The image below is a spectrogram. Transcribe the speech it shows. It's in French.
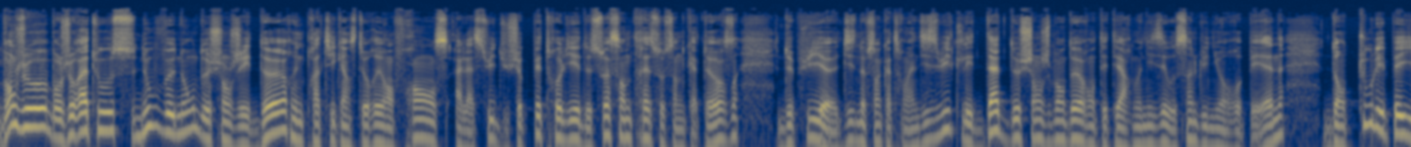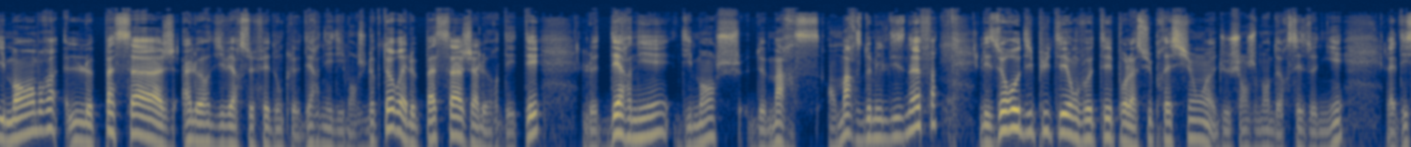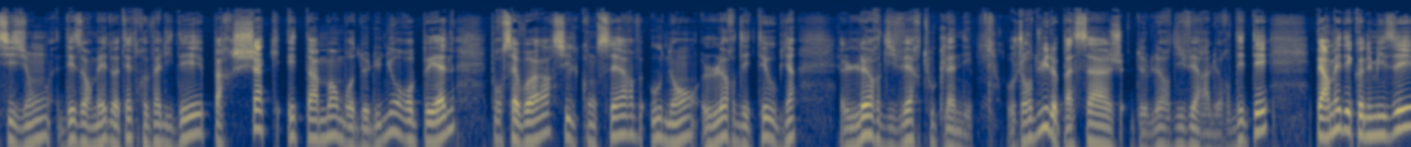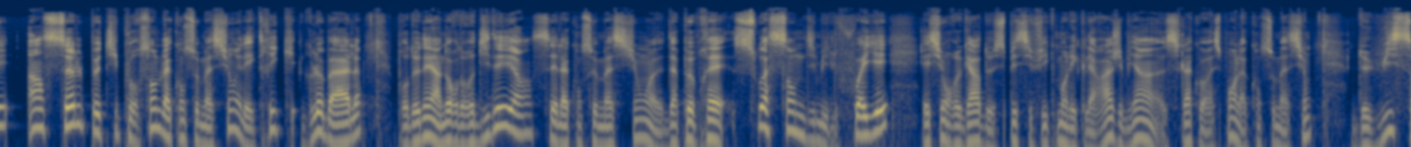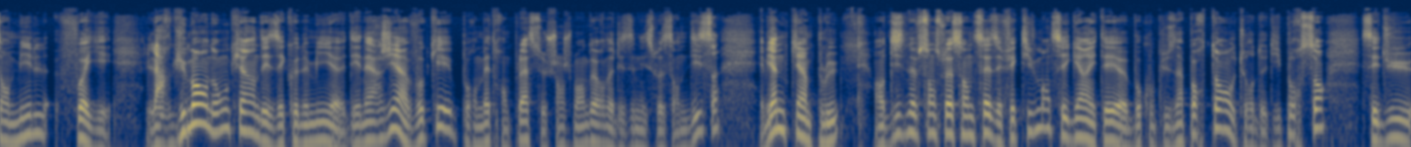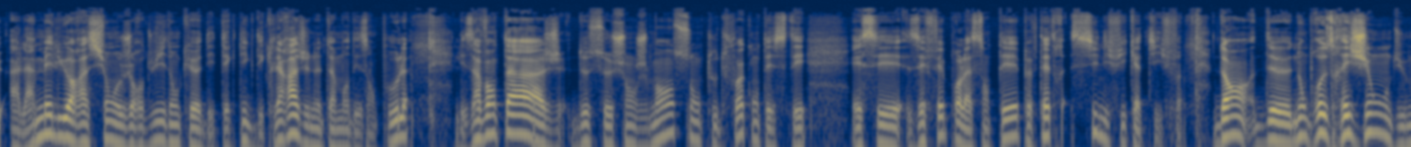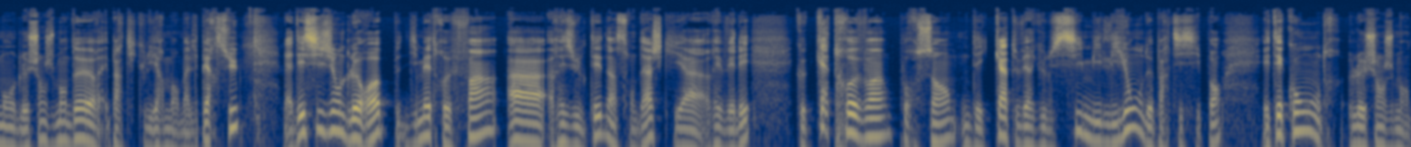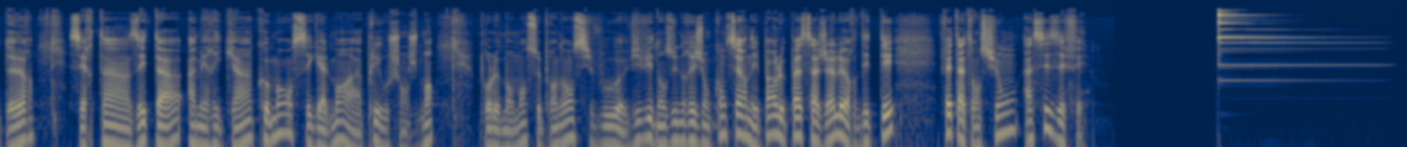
Bonjour, bonjour à tous. Nous venons de changer d'heure, une pratique instaurée en France à la suite du choc pétrolier de 73-74. Depuis 1998, euh, les dates de changement d'heure ont été harmonisées au sein de l'Union européenne. Dans tous les pays membres, le passage à l'heure d'hiver se fait donc le dernier dimanche d'octobre et le passage à l'heure d'été le dernier dimanche de mars. En mars 2019, les eurodéputés ont voté pour la suppression du changement d'heure saisonnier. La décision désormais doit être validée par chaque État membre de l'Union européenne pour savoir s'ils conservent ou non l'heure d'été ou bien l'heure d'hiver toute l'année. Aujourd'hui, le passage de l'heure d'hiver à l'heure d'été permet d'économiser un seul petit pourcent de la consommation électrique globale. Pour donner un ordre d'idée, hein, c'est la consommation euh, d'à peu près 70 000 foyers. Et si on regarde spécifiquement l'éclairage, eh bien, cela correspond à la consommation de 800 000 foyers. L'argument donc hein, des économies euh, d'énergie invoqué pour mettre en place ce changement d'ordre des années 70 eh bien, ne tient plus. En 1976, effectivement, ces gains étaient euh, beaucoup plus importants, autour de 10%. C'est dû à l'amélioration aujourd'hui donc euh, des techniques d'éclairage et notamment des ampoules. Les avantages de ce changement sont toutefois contestés et ses effets pour la santé peuvent être significatifs. Dans de nombreuses régions du monde, le changement d'heure est particulièrement mal perçu. La décision de l'Europe d'y mettre fin a résulté d'un sondage qui a révélé que 80% des 4,6 millions de participants étaient contre le changement d'heure. Certains États américains commencent également à appeler au changement. Pour le moment, cependant, si vous vivez dans une région concernée par le passage à l'heure d'été, faites attention à ces effets.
